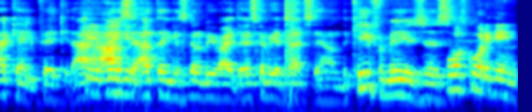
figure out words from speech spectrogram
I, I can't pick it. I, Can't pick honestly, it. I think it's going to be right there. It's going to be a touchdown. The key for me is just Fourth quarter game.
